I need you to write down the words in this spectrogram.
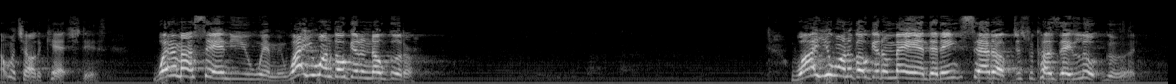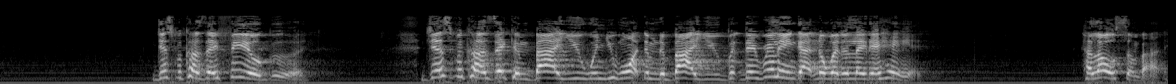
I want y'all to catch this. What am I saying to you women? Why you want to go get a no-gooder? Why you want to go get a man that ain't set up just because they look good? Just because they feel good? Just because they can buy you when you want them to buy you, but they really ain't got nowhere to lay their head? Hello, somebody.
